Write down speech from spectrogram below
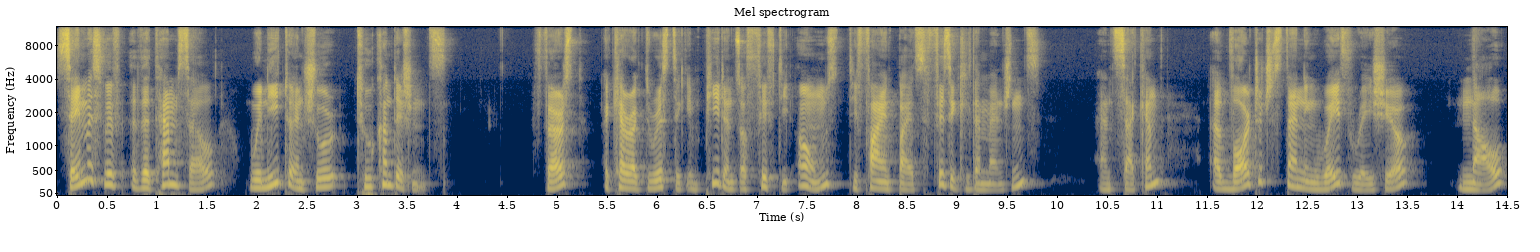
Same as with the TEM cell, we need to ensure two conditions. First, a characteristic impedance of 50 ohms defined by its physical dimensions, and second, a voltage standing wave ratio, now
